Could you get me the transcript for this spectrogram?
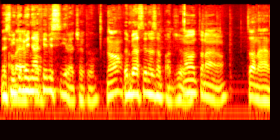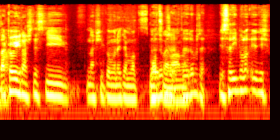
nesmí Ale to být jako, nějaký vysírač, jako. No, Ten by asi nezapad, že jo? No to ne, no. to ne. no. Takových naštěstí v naší komunitě moc, To je moc dobře, nemáme. to je dobře. Mně se líbilo, i když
